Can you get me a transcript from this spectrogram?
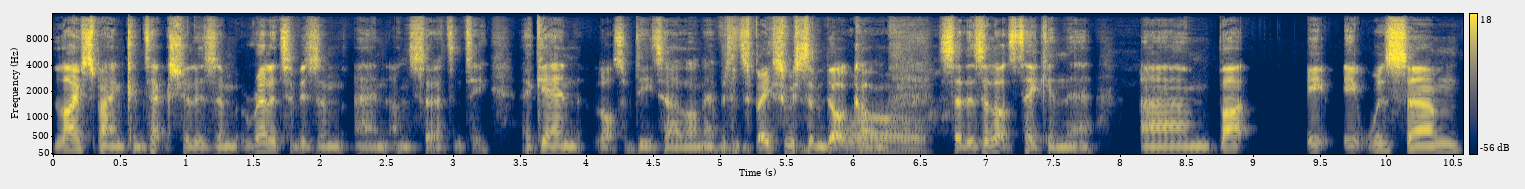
lifespan contextualism, relativism, and uncertainty. Again, lots of detail on evidence-based-wisdom.com. Whoa. So there's a lot to take in there. Um, but it, it was um,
